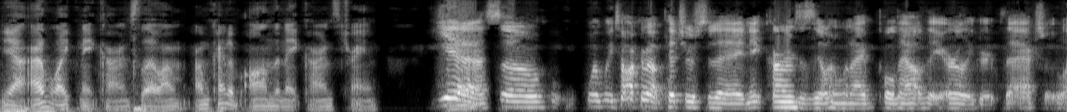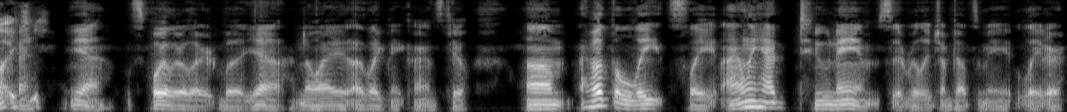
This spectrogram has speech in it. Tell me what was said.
Yeah, I like Nate Karns though. I'm I'm kind of on the Nate Karns train. Yeah, Yeah. so when we talk about pitchers today, Nate Karns is the only one I pulled out of the early group that I actually like. Okay. Yeah, spoiler alert, but yeah, no, I I like Nate Karns too. Um, how about the late slate? I only had two names that really jumped out to me later.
